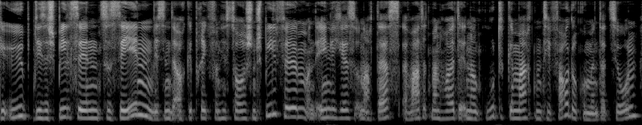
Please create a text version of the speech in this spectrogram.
geübt, diese Spielszenen zu sehen. Wir sind ja auch geprägt von historischen Spielfilmen und ähnliches. Und auch das erwartet man heute in einer gut gemachten TV-Dokumentation.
